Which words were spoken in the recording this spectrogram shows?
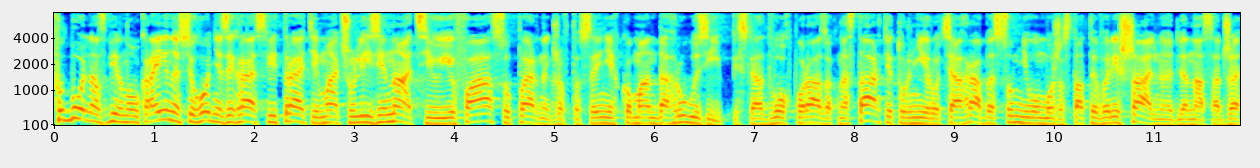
Футбольна збірна України сьогодні зіграє свій третій матч у лізі нації УЄФА. Суперник жовтосиніх команда Грузії. Після двох поразок на старті турніру ця гра без сумніву може стати вирішальною для нас, адже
